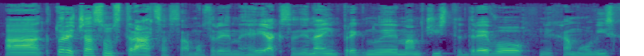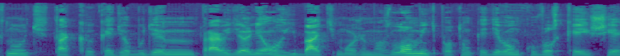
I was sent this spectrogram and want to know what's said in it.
a ktoré časom stráca samozrejme. Hej, ak sa nenaimpregnuje, mám čisté drevo, nechám ho vyschnúť, tak keď ho budem pravidelne ohýbať, môžem ho zlomiť, potom keď je vonku vlhkejšie,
